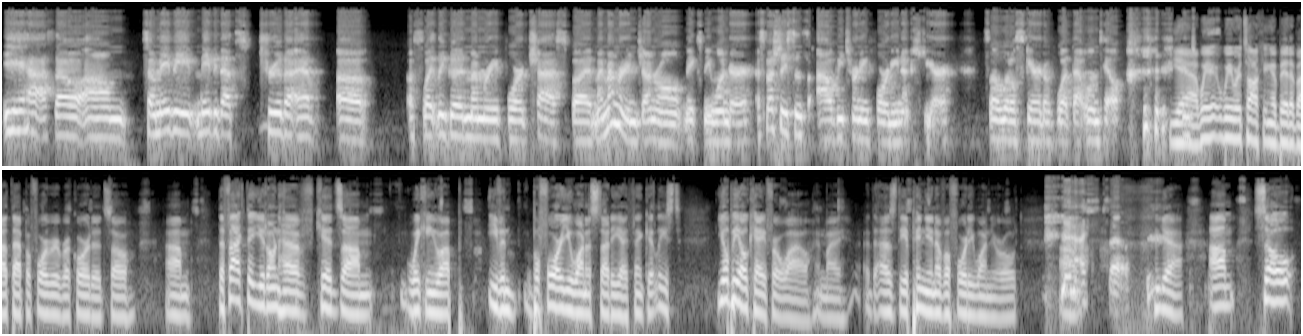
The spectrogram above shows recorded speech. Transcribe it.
Yeah. So um, so maybe maybe that's true that I have a a slightly good memory for chess, but my memory in general makes me wonder, especially since I'll be turning forty next year so a little scared of what that will entail. yeah, we we were talking a bit about that before we recorded. So um, the fact that you don't have kids um, waking you up even before you want to study, I think at least you'll be okay for a while. In my as the opinion of a forty-one year old. Um, so yeah. Um, so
